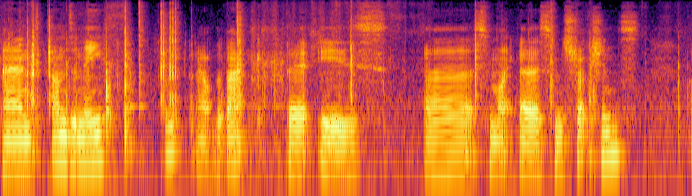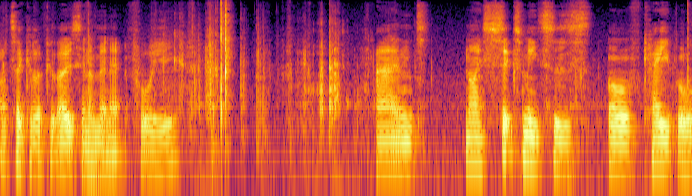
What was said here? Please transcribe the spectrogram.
And underneath, out the back, there is uh, some, uh, some instructions. I'll take a look at those in a minute for you. And nice six meters of cable.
